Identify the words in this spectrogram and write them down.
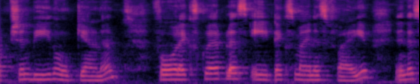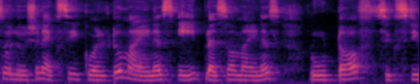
ഓപ്ഷൻ ബി നോക്കിയാണ്. Four x square plus eight x minus five ഇതിന്റെ solution x equal to minus eight plus or minus root of sixty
